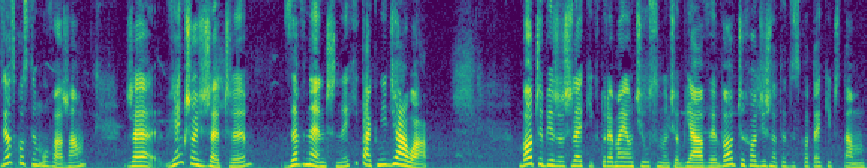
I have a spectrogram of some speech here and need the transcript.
W związku z tym uważam, że większość rzeczy zewnętrznych i tak nie działa. Bo czy bierzesz leki, które mają ci usunąć objawy, bo czy chodzisz na te dyskoteki, czy tam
